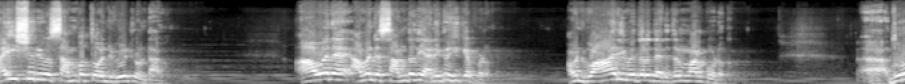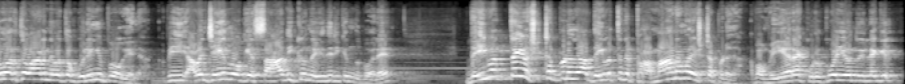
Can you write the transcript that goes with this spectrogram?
ഐശ്വര്യവും സമ്പത്തും അവന്റെ വീട്ടിലുണ്ടാകും. അവനെ അവന്റെ സന്തതി അനുഗ്രഹിക്കപ്പെടും. അവൻ വാരി വിതറി ദരിദ്രന്മാർക്ക് കൊടുക്കും. ദുർവർത്തമാന നിമിത്തം കുലുങ്ങിപ്പോകുകയില്ല അപ്പൊ ഈ അവൻ ചെയ്യുന്ന നോക്കിയ സാധിക്കുമെന്ന് എഴുതിയിരിക്കുന്നത് പോലെ ദൈവത്തെ ഇഷ്ടപ്പെടുക ദൈവത്തിന്റെ പ്രമാണങ്ങളെ ഇഷ്ടപ്പെടുക. അപ്പം വേറെ കുറുക്കു വഴിയൊന്നും ഇല്ലെങ്കിൽ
